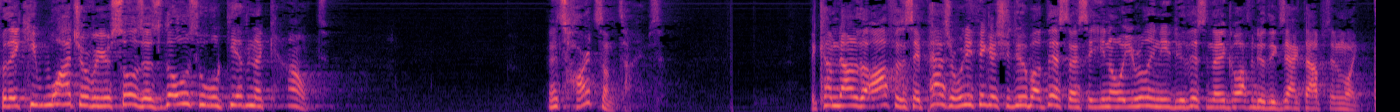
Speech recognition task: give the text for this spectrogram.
for they keep watch over your souls as those who will give an account. And it's hard sometimes. They come down to the office and say, Pastor, what do you think I should do about this? And I say, you know what, you really need to do this. And they go off and do the exact opposite. And I'm like,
